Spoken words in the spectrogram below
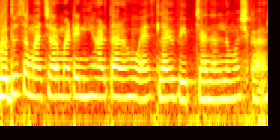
વધુ સમાચાર માટે નિહાળતા રહો એસ લાઈવ વેબ ચેનલ. નમસ્કાર.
